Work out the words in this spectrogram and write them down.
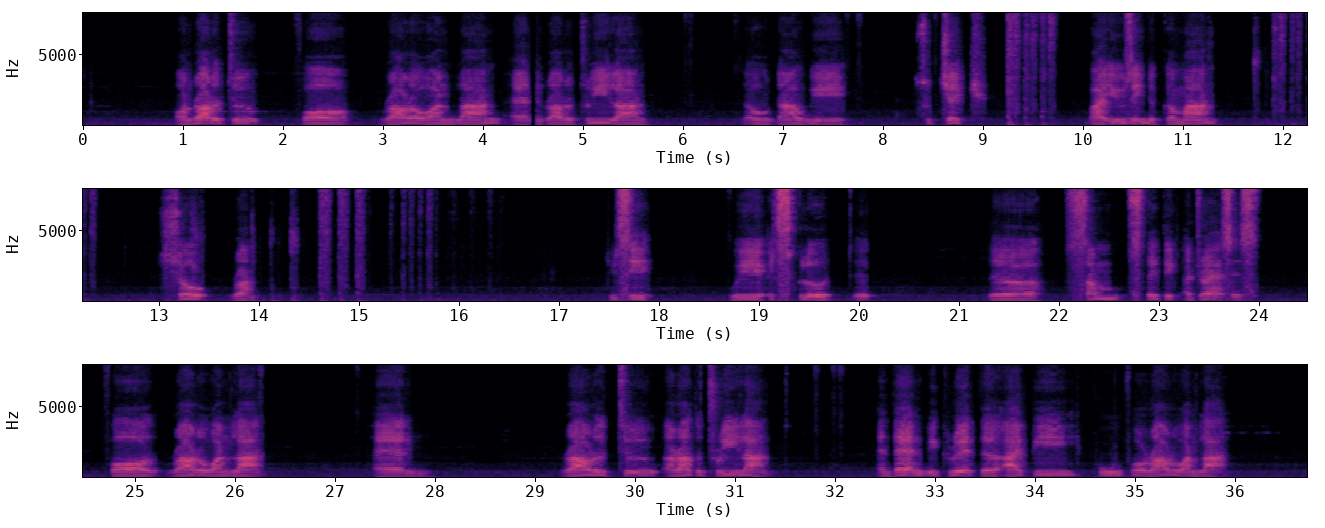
on router 2 for router 1 LAN and router 3 LAN so now we should check by using the command show run. You see we excluded the some static addresses for router 1 LAN and router 2 uh, router 3 LAN. And then we create the IP pool for router 1 LAN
